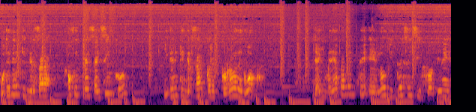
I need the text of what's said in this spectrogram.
usted tiene que ingresar a Office 365 y tiene que ingresar con el correo de Duoc. Y ahí inmediatamente el Office 365 tiene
